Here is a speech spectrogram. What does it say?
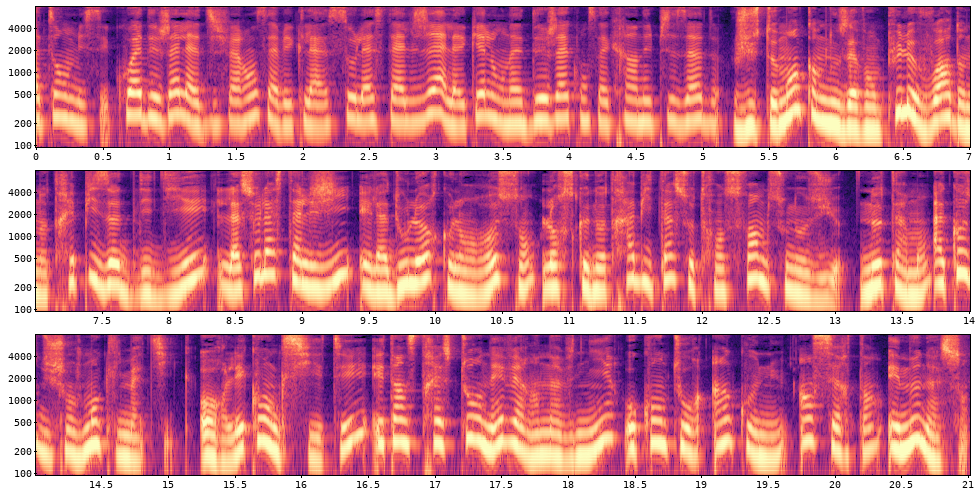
Attends, mais c'est quoi déjà la différence avec la solastalgie à laquelle on a déjà consacré un épisode? Justement, comme nous avons pu le voir dans notre épisode dédié, la solastalgie est la douleur que l'on ressent lorsque notre habitat se transforme sous nos yeux, notamment à cause du changement climatique. Or, l'éco-anxiété est un stress tourné vers un avenir aux contours inconnus, incertains et menaçants.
